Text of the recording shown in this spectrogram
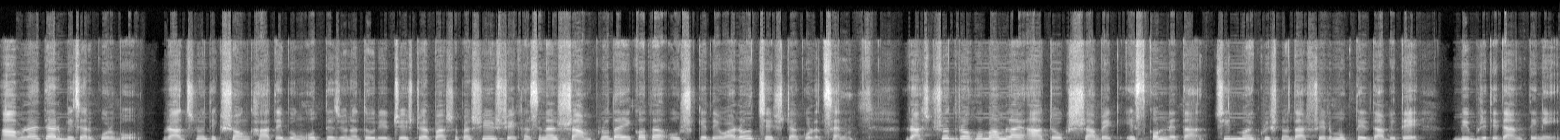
আমরাই তার বিচার করব। রাজনৈতিক সংঘাত এবং উত্তেজনা তৈরির চেষ্টার পাশাপাশি শেখ হাসিনার সাম্প্রদায়িকতা উস্কে দেওয়ারও চেষ্টা করেছেন। রাষ্ট্রদ্রোহ মামলায় আটক সাবেক ইসকন নেতা চিন্ময় কৃষ্ণ দাসের মুক্তির দাবিতে বিবৃতি দেন তিনি।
